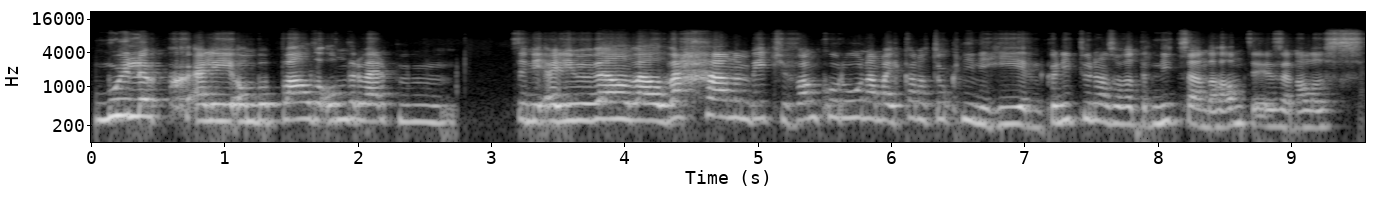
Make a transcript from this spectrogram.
moeilijk allee, om bepaalde onderwerpen te allee, we willen wel weggaan een beetje van corona, maar je kan het ook niet negeren. Je kan niet doen alsof er niets aan de hand is en alles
